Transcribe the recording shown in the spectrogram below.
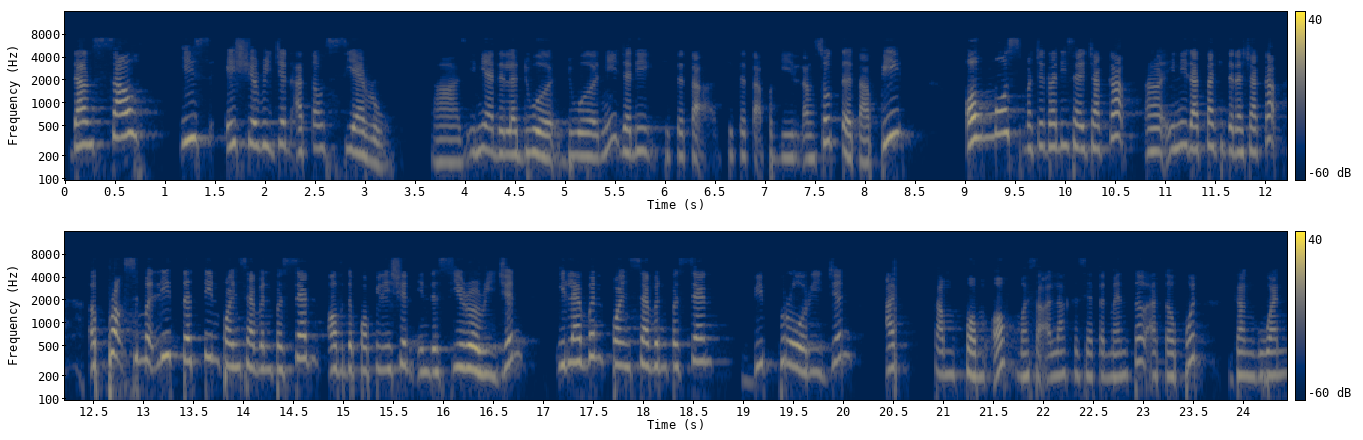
dan South East Asia region atau SIERO. Ha, ini adalah dua dua ni, jadi kita tak kita tak pergi langsung, tetapi almost macam tadi saya cakap, uh, ini data kita dah cakap, approximately 13.7% of the population in the SIERO region, 11.7% VIPRO region ada some form of masalah kesihatan mental ataupun gangguan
